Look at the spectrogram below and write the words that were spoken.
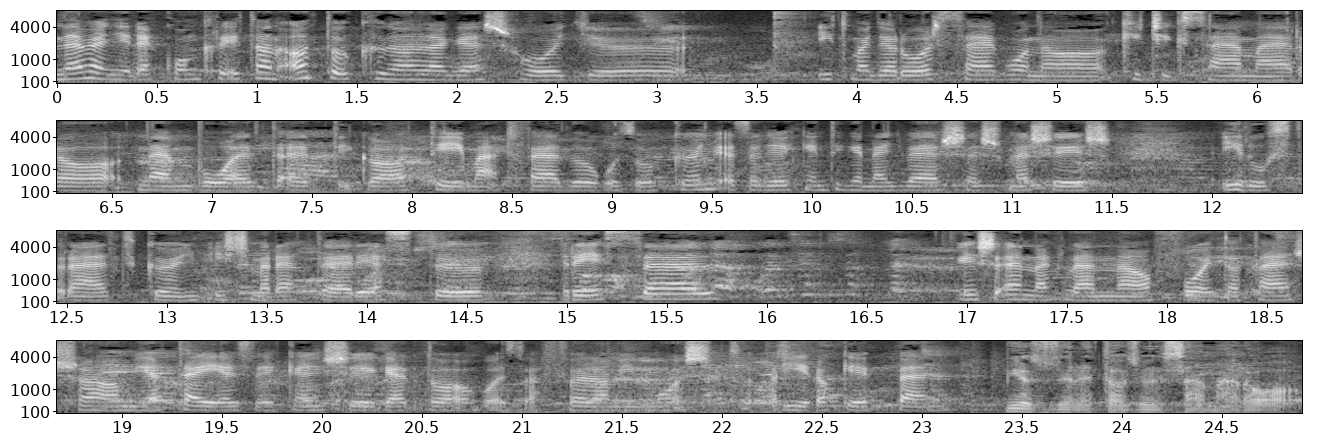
Nem ennyire konkrétan, attól különleges, hogy itt Magyarországon a kicsik számára nem volt eddig a témát feldolgozó könyv. Ez egyébként igen egy verses mesés, illusztrált könyv, ismeretterjesztő résszel, és ennek lenne a folytatása, ami a teljérzékenységet dolgozza föl, ami most írok éppen. Mi az üzenete az ön számára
